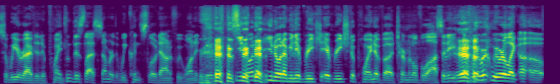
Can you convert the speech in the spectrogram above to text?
so we arrived at a point this last summer that we couldn't slow down if we wanted to Yes. you know what I, you know what i mean it reached it reached a point of uh, terminal velocity and we were we were like uh-oh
